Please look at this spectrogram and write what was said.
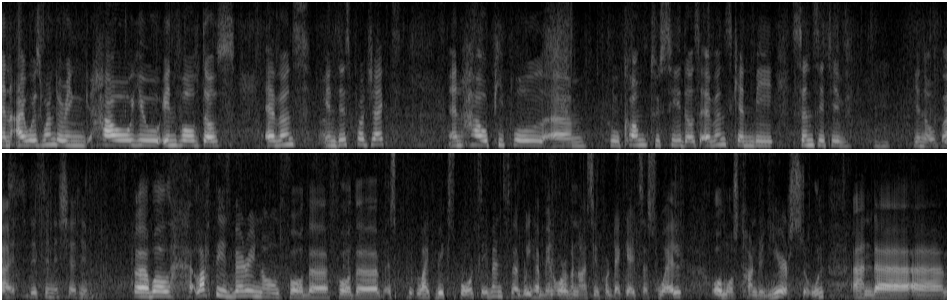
and I was wondering how you involve those events in this project and how people um, who come to see those events can be sensitive, you know, by Yes. this initiative. Uh, well, Lahti is very known for the for the like big sports events that we have been organizing for decades as well, almost 100 years soon, and uh, um,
